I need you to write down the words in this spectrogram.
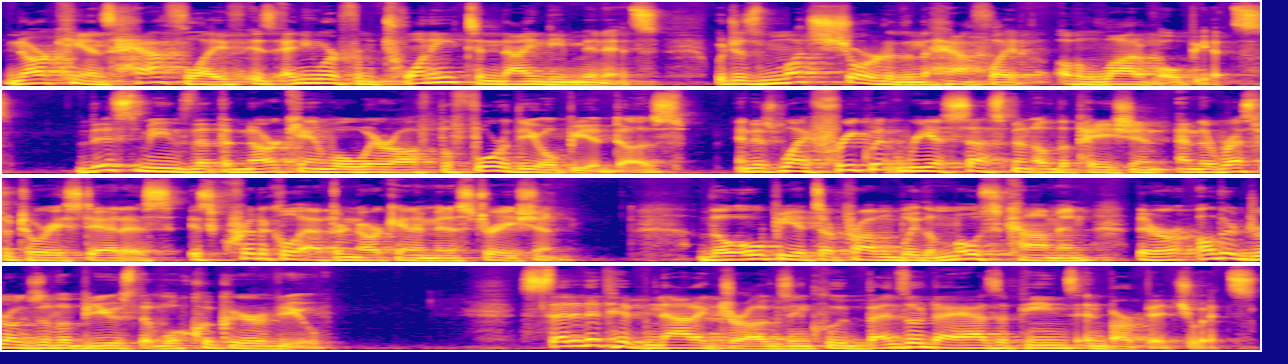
Narcan's half life is anywhere from 20 to 90 minutes, which is much shorter than the half life of a lot of opiates. This means that the Narcan will wear off before the opiate does, and is why frequent reassessment of the patient and their respiratory status is critical after Narcan administration. Though opiates are probably the most common, there are other drugs of abuse that we'll quickly review. Sedative hypnotic drugs include benzodiazepines and barbiturates.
